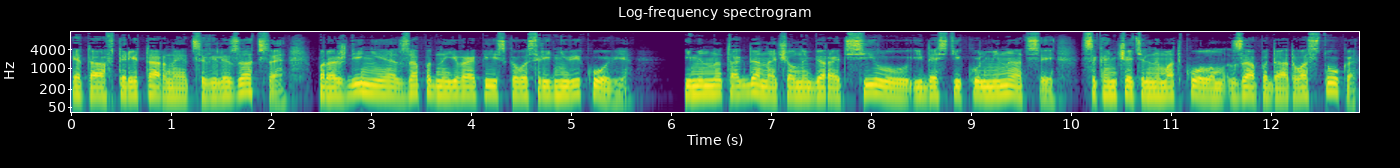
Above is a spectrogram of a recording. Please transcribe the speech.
Эта авторитарная цивилизация – порождение западноевропейского средневековья – Именно тогда начал набирать силу и достиг кульминации с окончательным отколом Запада от Востока,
